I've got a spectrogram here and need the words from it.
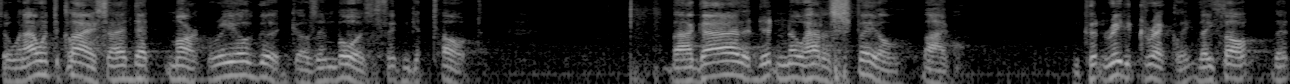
So when I went to class, I had that mark real good because them boys, if they can get taught by a guy that didn't know how to spell Bible and couldn't read it correctly, they thought that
